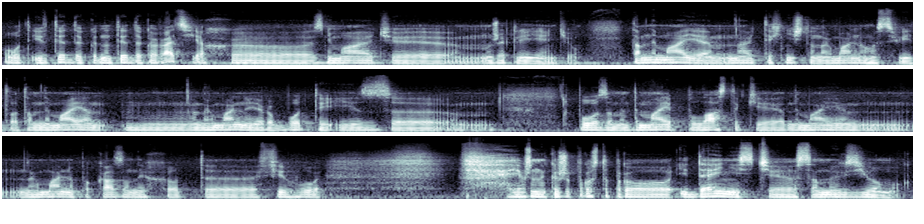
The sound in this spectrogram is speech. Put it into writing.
От, і на тих декораціях е, знімають е, вже клієнтів. Там немає навіть технічно нормального світла, там немає нормальної роботи із. е, Позами, немає пластики, немає нормально показаних от, е, фігур. Я вже не кажу просто про ідейність е, самих зйомок.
